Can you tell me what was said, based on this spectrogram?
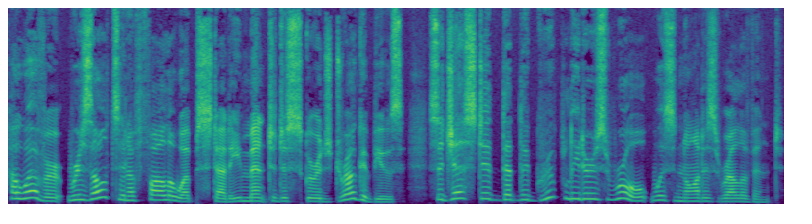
However, results in a follow up study meant to discourage drug abuse suggested that the group leader's role was not as relevant.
